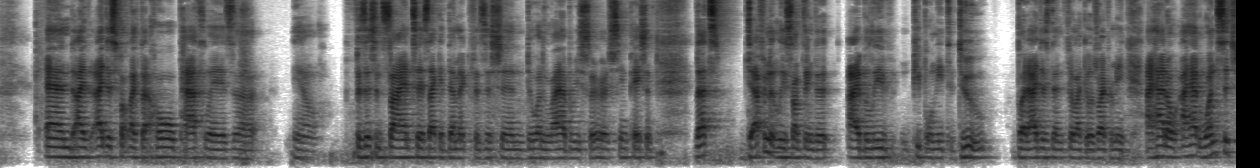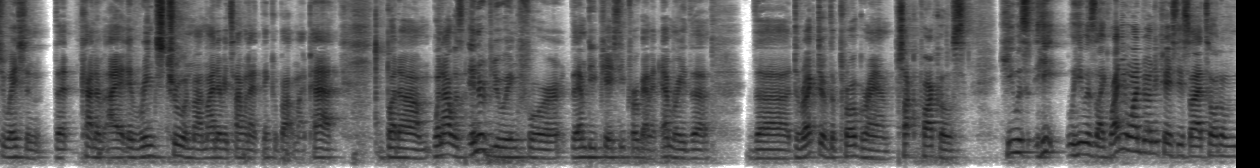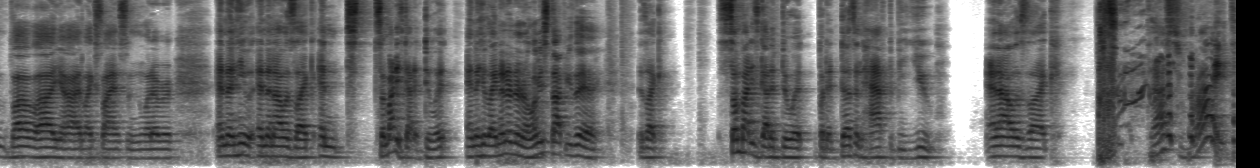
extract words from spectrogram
and I I just felt like that whole pathway is uh you know physician scientist academic physician doing lab research seeing patients. That's definitely something that i believe people need to do but i just didn't feel like it was right for me i had a i had one situation that kind of i it rings true in my mind every time when i think about my path but um when i was interviewing for the md phd program at emory the the director of the program chuck parkos he was he he was like, "Why do you want to do MD PhD?" So I told him, "Blah blah, blah yeah, I like science and whatever." And then he and then I was like, "And somebody's got to do it." And then he was like, "No no no no, let me stop you there." It's like somebody's got to do it, but it doesn't have to be you. And I was like, "That's right.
